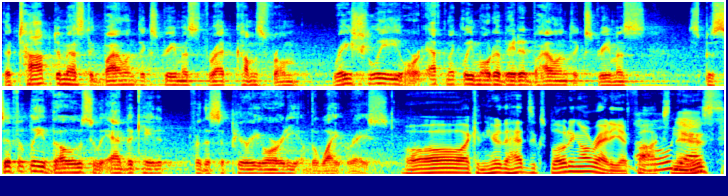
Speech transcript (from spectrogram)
the top domestic violent extremist threat comes from racially or ethnically motivated violent extremists, specifically those who advocated for the superiority of the white race. Oh, I can hear the heads exploding already at Fox Oh, News. yes.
